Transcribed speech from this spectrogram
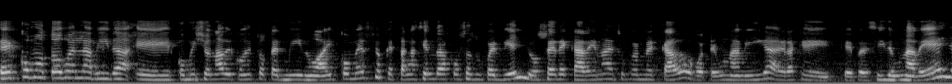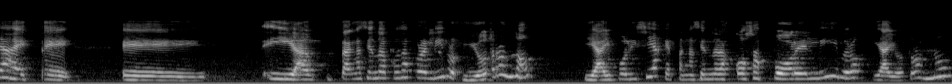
Es como todo en la vida, eh, comisionado, y con esto termino. Hay comercios que están haciendo las cosas súper bien. Yo sé de cadenas de supermercados, tengo una amiga, era que, que preside una de ellas, este eh, y están haciendo las cosas por el libro, y otros no. Y hay policías que están haciendo las cosas por el libro y hay otros no.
